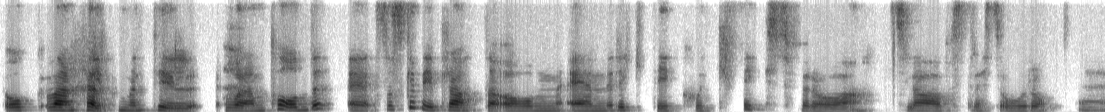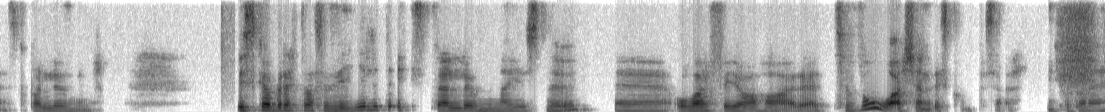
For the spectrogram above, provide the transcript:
och varmt välkommen till vår podd eh, så ska vi prata om en riktig quick fix för att slå av stress och oro, eh, skapa lugn. Vi ska berätta varför vi är lite extra lugna just nu eh, och varför jag har eh, två kändiskompisar, inte bara en.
